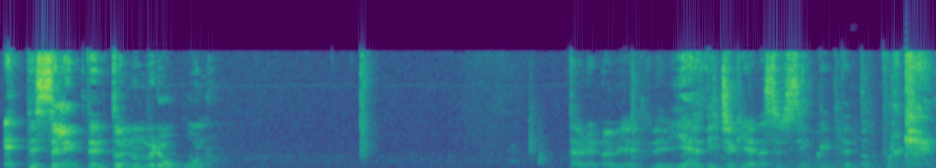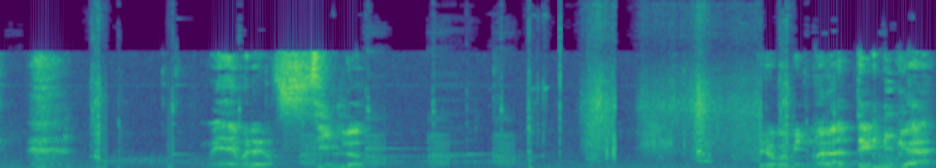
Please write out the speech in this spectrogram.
Este es el intento número 1. Tal vez no había- debía haber dicho que iban a ser 5 intentos porque me voy a demorar un siglo. Pero con mi nueva técnica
